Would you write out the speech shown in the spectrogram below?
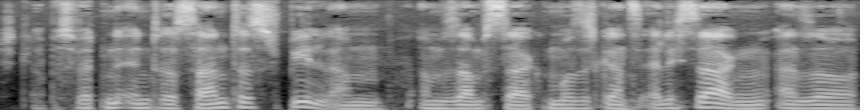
Ich glaube, es wird ein interessantes Spiel am, am Samstag, muss ich ganz ehrlich sagen. Also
